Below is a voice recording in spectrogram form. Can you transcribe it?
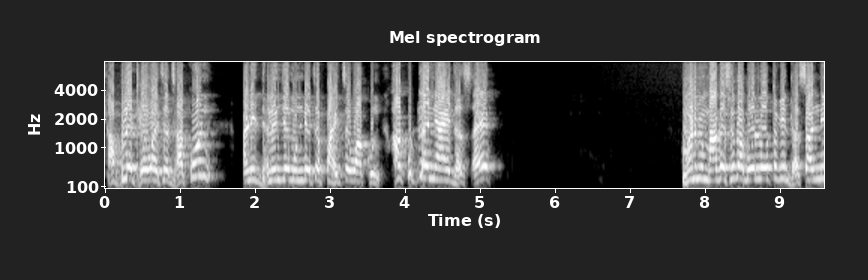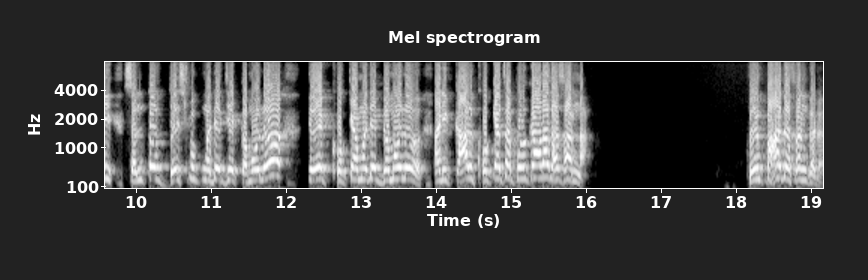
आपलं ठेवायचं झाकून आणि धनंजय मुंडेचं पाहायचं वाकून हा कुठला न्याय धस आहे? म्हणून मी मागे सुद्धा बोललो होतो की धसांनी संतोष देशमुखमध्ये जे कमवलं ते खोक्यामध्ये गमवलं आणि काल खोक्याचा पुळका आला धसांना. तुम्ही पहा धसांकडं.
